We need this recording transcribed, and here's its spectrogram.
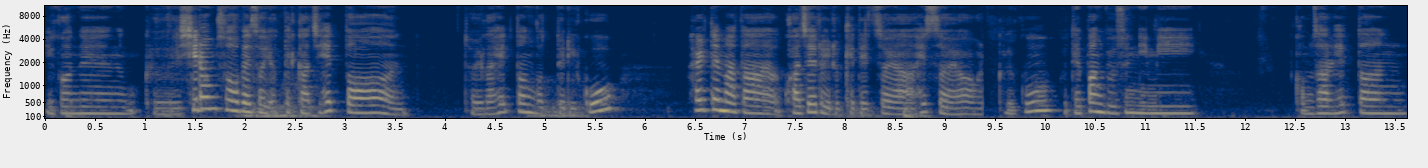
이거는 그 실험 수업에서 여태까지 했던 저희가 했던 것들이고 할 때마다 과제를 이렇게 냈어야 했어요. 그리고 그 대빵 교수님이 검사를 했던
